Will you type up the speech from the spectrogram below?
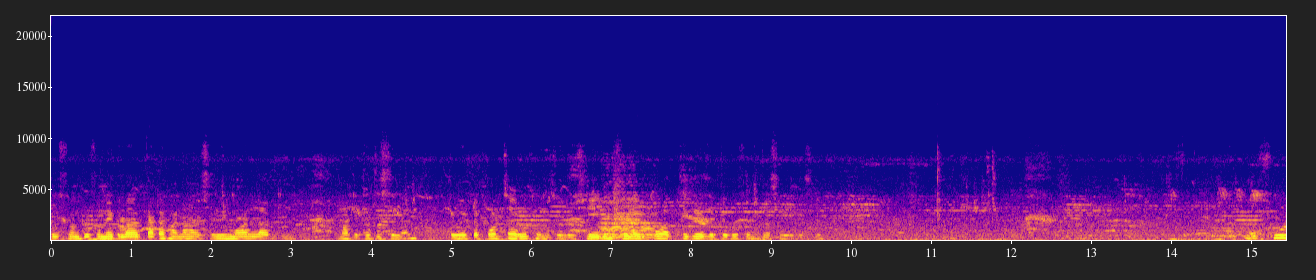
রসুন, টসুন, এগুলো কাটা হয় না, সেই ময়লা আর কি মাটিতে দিছিলাম। তো একটা পর্চা রসুন ছিল, সেই রসুনের কুয়ার থেকে একটা রসুন গাছ হয়ে গেছে। ফুল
